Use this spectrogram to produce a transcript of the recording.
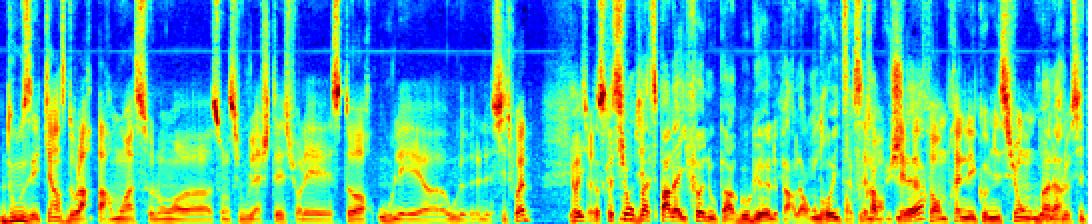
12 et 15 dollars par mois selon, selon si vous l'achetez sur les stores ou, les, ou le, site web. Oui, parce que si on passe par l'iPhone ou par Google, par l'Android, ça coûtera plus cher. Les plateformes prennent les commissions, donc le site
